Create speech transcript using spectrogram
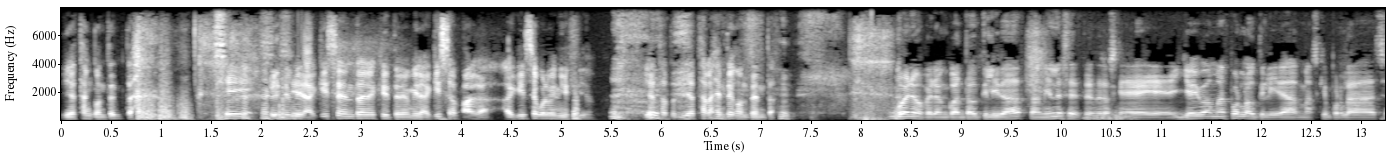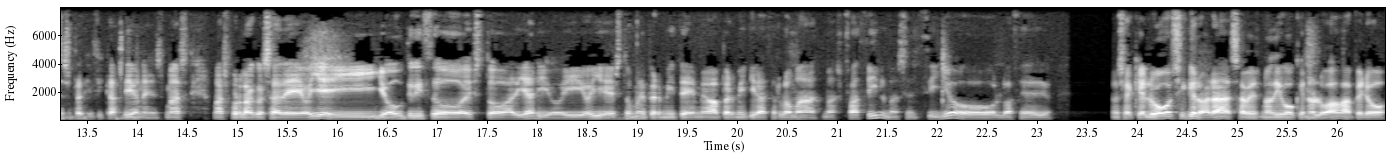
y ya están contentas. Sí, Dicen, sí. mira, aquí se entra en el escritorio, mira, aquí se apaga, aquí se vuelve inicio. Ya está, ya está la gente contenta. Bueno, pero en cuanto a utilidad, también les tendrás que. Yo iba más por la utilidad, más que por las especificaciones, más, más por la cosa de, oye, y yo utilizo esto a diario, y oye, esto me permite, me va a permitir hacerlo más, más fácil, más sencillo, o lo hace. No sé, que luego sí que lo hará, ¿sabes? No digo que no lo haga, pero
